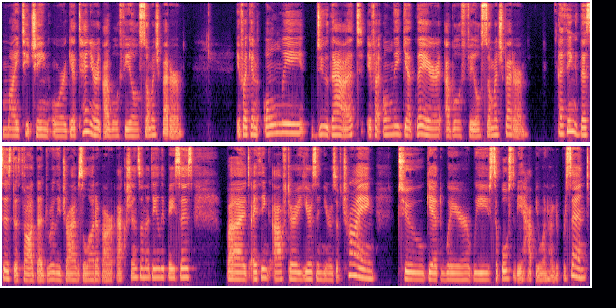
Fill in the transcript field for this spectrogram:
my teaching or get tenured, I will feel so much better. If I can only do that, if I only get there, I will feel so much better. I think this is the thought that really drives a lot of our actions on a daily basis. But I think after years and years of trying to get where we're supposed to be happy 100%,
